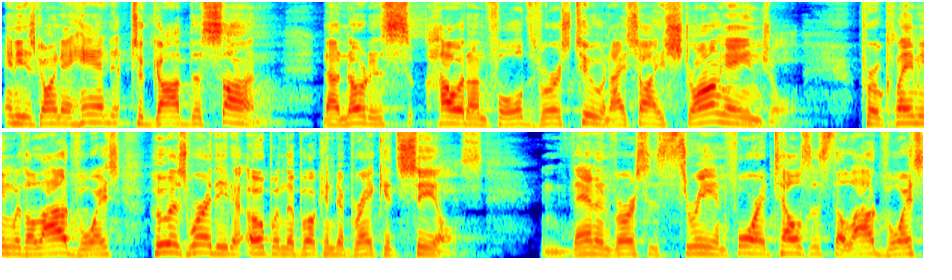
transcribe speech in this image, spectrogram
and he's going to hand it to God the Son. Now, notice how it unfolds. Verse 2 And I saw a strong angel proclaiming with a loud voice, Who is worthy to open the book and to break its seals? And then in verses three and four, it tells us the loud voice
